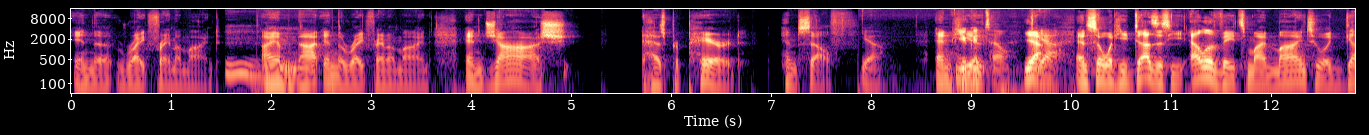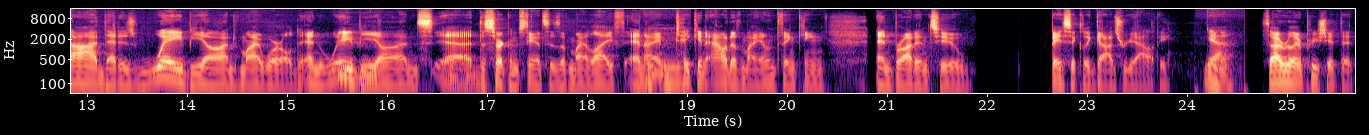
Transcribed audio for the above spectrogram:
in the right frame of mind. Mm. I am mm. not in the right frame of mind. And Josh has prepared himself Yeah. and he You can tell. Yeah. Yeah. And so what he does is he elevates my mind to a God that is way beyond my world and way Mm-hmm. beyond uh, the circumstances of my life, and Mm-hmm. I'm taken out of my own thinking and brought into basically God's reality. you Yeah. know? So I really appreciate that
